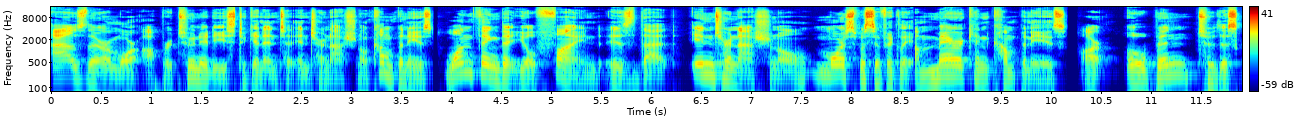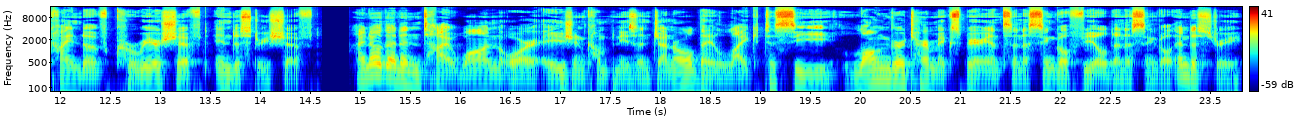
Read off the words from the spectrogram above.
as there are more opportunities to get into international companies, one thing that you'll find is that international, more specifically American companies, are open to this kind of career shift, industry shift. I know that in Taiwan or Asian companies in general, they like to see longer term experience in a single field in a single industry.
